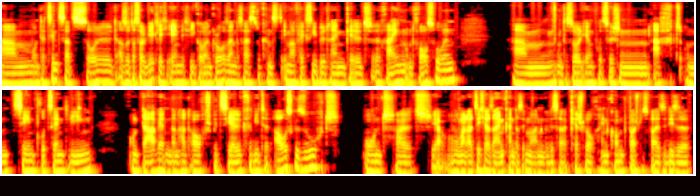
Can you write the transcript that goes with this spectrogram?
Ähm, und der Zinssatz soll, also das soll wirklich ähnlich wie Go and Grow sein. Das heißt, du kannst immer flexibel dein Geld rein und rausholen. Ähm, und das soll irgendwo zwischen acht und zehn Prozent liegen. Und da werden dann halt auch speziell Kredite ausgesucht und halt, ja, wo man halt sicher sein kann, dass immer ein gewisser Cashflow reinkommt. Beispielsweise diese,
